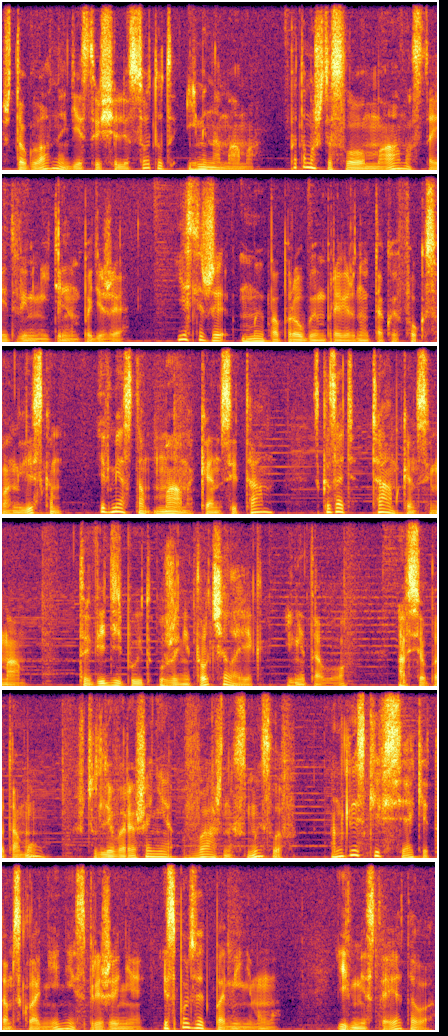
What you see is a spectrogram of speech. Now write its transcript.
что главное действующее лицо тут именно мама, потому что слово «мама» стоит в именительном падеже. Если же мы попробуем провернуть такой фокус в английском и вместо «mama can see Tom» сказать «Tom can see mom», то видеть будет уже не тот человек и не того, а все потому, что для выражения важных смыслов английский всякие там склонения и спряжения использует по минимуму. И вместо этого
